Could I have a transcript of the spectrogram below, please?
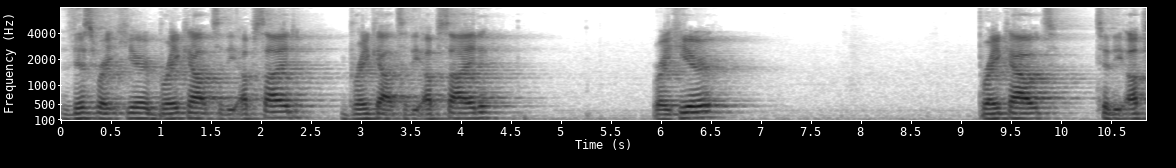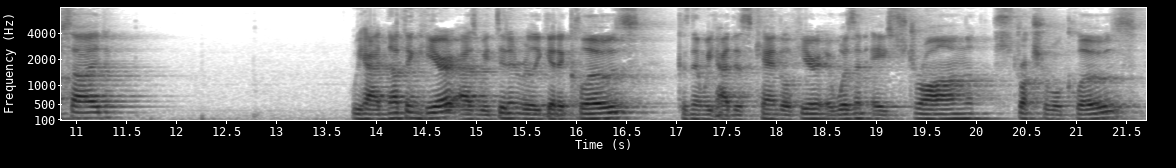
This right here, breakout to the upside, breakout to the upside. Right here, breakout to the upside. We had nothing here as we didn't really get a close because then we had this candle here. It wasn't a strong structural close.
